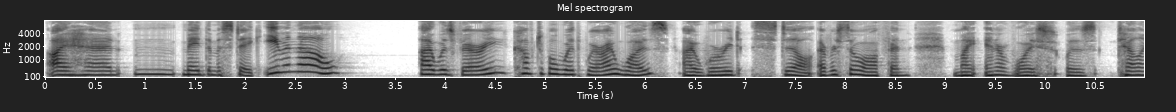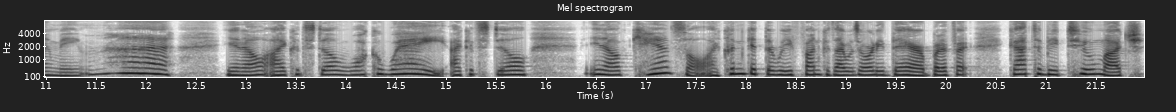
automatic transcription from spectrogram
I had mm, made the mistake, even though I was very comfortable with where I was. I worried still. Ever so often, my inner voice was telling me, ah, you know, I could still walk away. I could still, you know, cancel. I couldn't get the refund because I was already there. But if it got to be too much,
